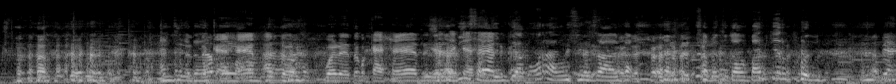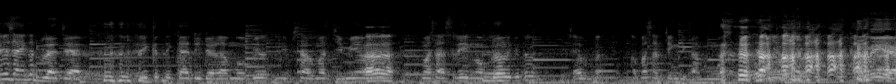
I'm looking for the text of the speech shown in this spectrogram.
Anjing pakai head atau buat itu bisa ya, bisa head jadi tiap orang di sini misalnya. Sampai tukang parkir pun. Tapi akhirnya saya ikut belajar. Jadi ketika di dalam mobil misal Mas Jimmy sama Mas Asri ngobrol gitu saya buka apa searching di kamus ngeri ya.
